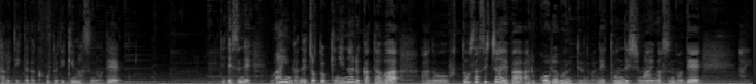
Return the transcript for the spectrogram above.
食べていただくことできますので。でですねワインがねちょっと気になる方はあの沸騰させちゃえばアルコール分っていうのはね飛んでしまいますので、はい、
